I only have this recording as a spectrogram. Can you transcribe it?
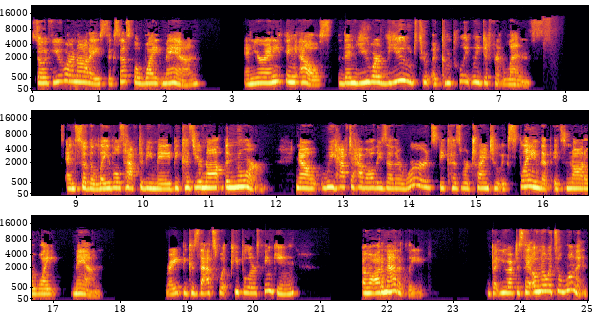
so if you are not a successful white man and you're anything else, then you are viewed through a completely different lens. And so the labels have to be made because you're not the norm. Now, we have to have all these other words because we're trying to explain that it's not a white man, right? Because that's what people are thinking automatically. But you have to say, oh no, it's a woman.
